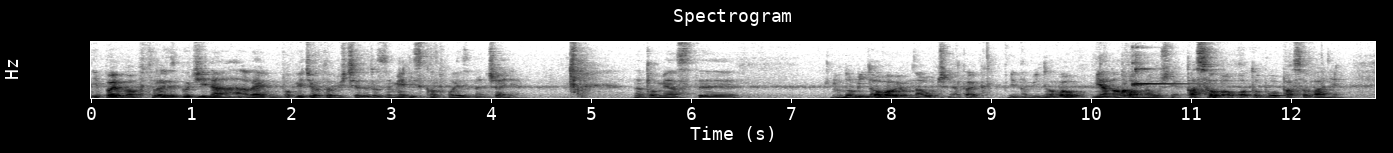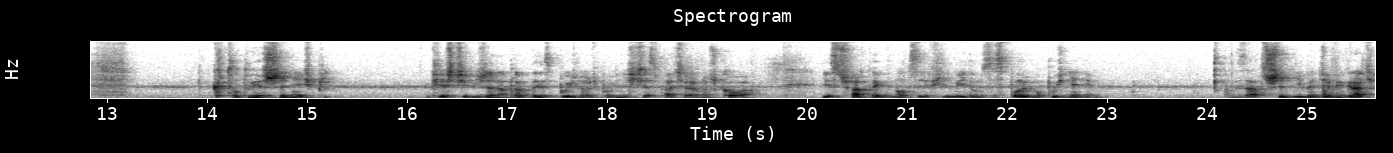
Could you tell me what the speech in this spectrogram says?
nie powiem Wam, która jest godzina, ale jakbym powiedział, to byście zrozumieli skąd moje zmęczenie. Natomiast e, no, nominował ją na ucznia, tak? Nie nominował, mianował na ucznia, pasował, o to było pasowanie. Kto tu jeszcze nie śpi? Wierzcie mi, że naprawdę jest późno, już powinniście spać, rano szkoła. Jest czwartek w nocy, filmy idą ze sporym opóźnieniem. Za trzy dni będziemy grać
